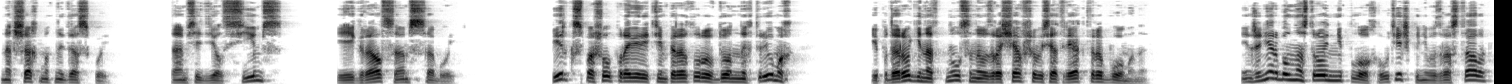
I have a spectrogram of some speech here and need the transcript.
над шахматной доской. Там сидел Симс и играл сам с собой. Пиркс пошел проверить температуру в донных трюмах и по дороге наткнулся на возвращавшегося от реактора Бомана. Инженер был настроен неплохо, утечка не возрастала,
